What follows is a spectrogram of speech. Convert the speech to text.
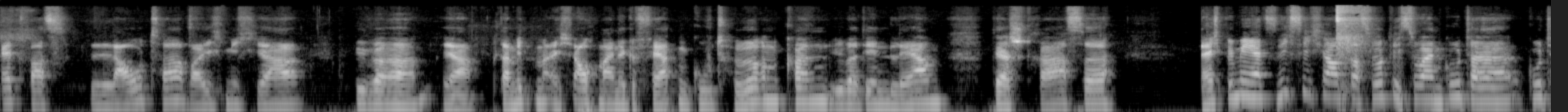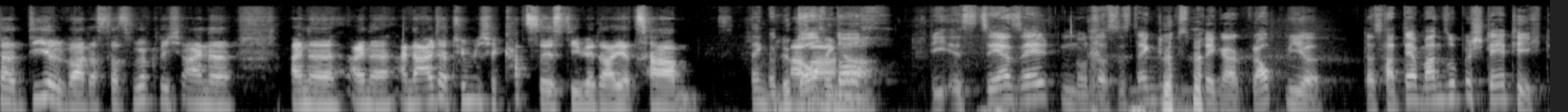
etwas lauter, weil ich mich ja über, ja, damit ich auch meine Gefährten gut hören können über den Lärm der Straße. Ich bin mir jetzt nicht sicher, ob das wirklich so ein guter, guter Deal war, dass das wirklich eine, eine, eine, eine altertümliche Katze ist, die wir da jetzt haben. Ein Doch, Glücksbringer. doch. Die ist sehr selten und das ist ein Glücksbringer. Glaub mir. Das hat der Mann so bestätigt.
